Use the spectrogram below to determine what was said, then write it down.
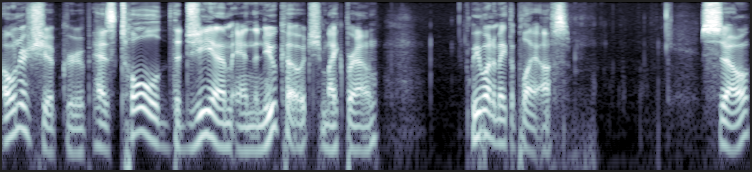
ownership group has told the GM and the new coach, Mike Brown, we want to make the playoffs. So,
